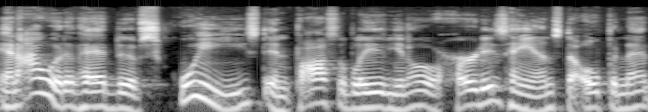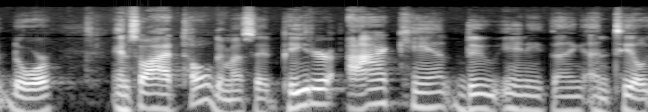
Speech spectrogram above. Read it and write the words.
And I would have had to have squeezed and possibly, you know, hurt his hands to open that door. And so I told him, I said, Peter, I can't do anything until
